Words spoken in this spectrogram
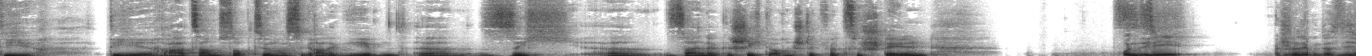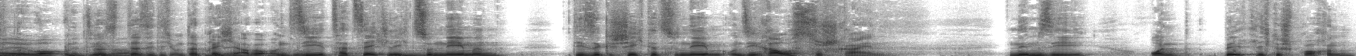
Die die ratsamste Option hast du gerade gegeben, äh, sich äh, seiner Geschichte auch ein Stück weit zu stellen. Und sie, Entschuldigung, ja, dass, ich, nee, und, dass, dass, ich dich unterbreche, nee, aber und du. sie tatsächlich mhm. zu nehmen, diese Geschichte zu nehmen und sie rauszuschreien. Nimm sie und bildlich gesprochen,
